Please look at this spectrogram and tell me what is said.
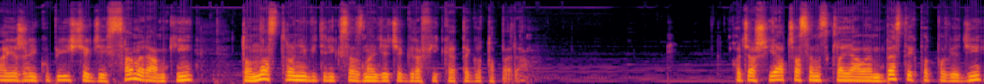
A jeżeli kupiliście gdzieś same ramki, to na stronie Vitrixa znajdziecie grafikę tego topera. Chociaż ja czasem sklejałem bez tych podpowiedzi,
